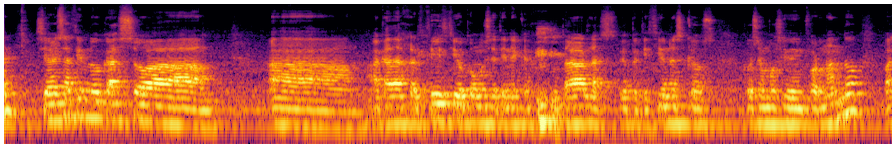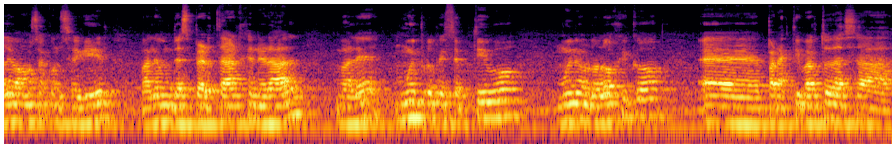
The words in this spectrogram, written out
¿Vale? Si vais haciendo caso a, a, a, cada ejercicio, cómo se tiene que ejecutar, las repeticiones que os, que os hemos ido informando, ¿vale? Vamos a conseguir, ¿vale? Un despertar general, ¿vale? Muy propioceptivo, muy neurológico, eh, para activar toda esa,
